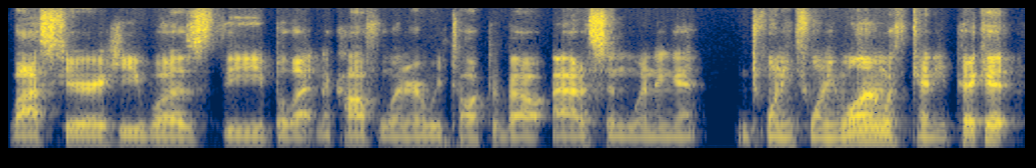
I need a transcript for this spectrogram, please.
Last year he was the Biletnikoff winner. We talked about Addison winning it in 2021 with Kenny Pickett.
